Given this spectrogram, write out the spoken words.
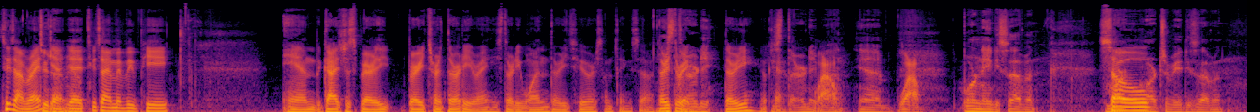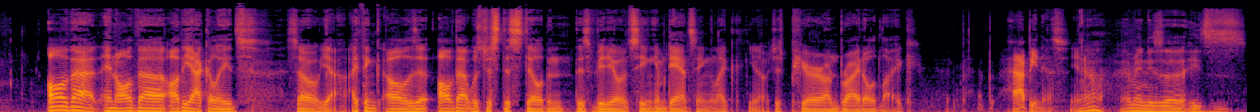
two time, right? Two-time, yeah, yeah. yeah, two time MVP. And the guy's just barely barely turned 30, right? He's 31, 32 or something. So 33. 30. 30? Okay. He's thirty. Wow. man. Yeah, Wow. born in '87. So March of '87. all of that and all the all the accolades. So yeah, I think all of that, all of that was just distilled in this video and seeing him dancing, like you know, just pure unbridled like happiness. You know, Yeah, I mean he's a he's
